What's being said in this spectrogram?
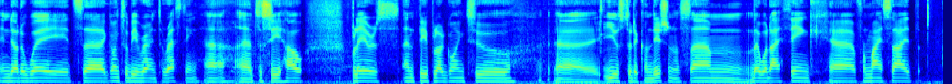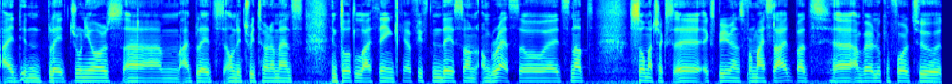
In the other way, it's uh, going to be very interesting uh, uh to see how players and people are going to uh, used to the conditions. Um, that what I think uh, from my side. I didn't play juniors. Um, I played only three tournaments in total. I think uh, 15 days on, on grass. So uh, it's not so much ex uh, experience from my side, but I'm very looking forward to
